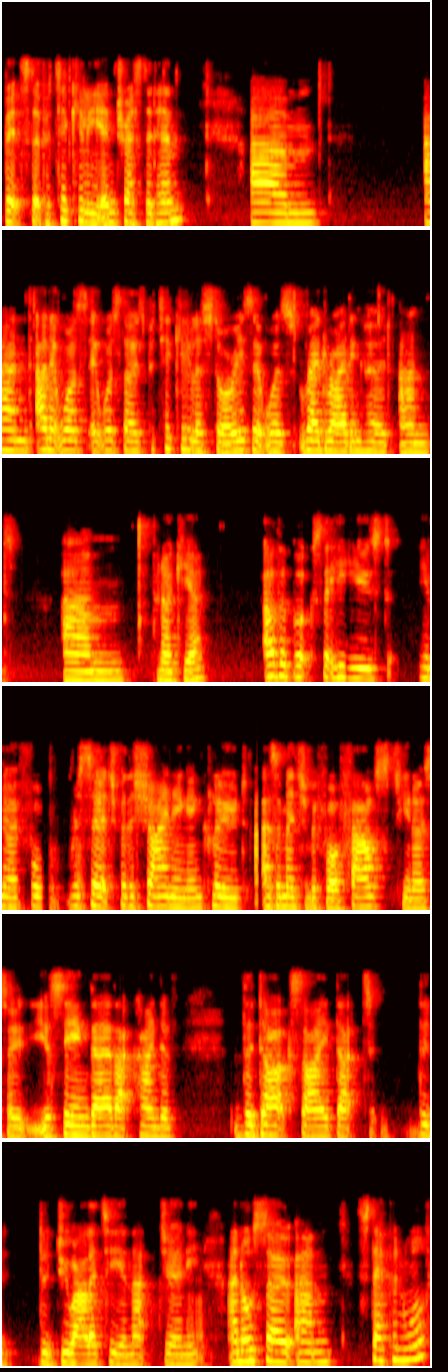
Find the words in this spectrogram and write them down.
bits that particularly interested him. Um, and and it was it was those particular stories. It was Red Riding Hood and um, Pinocchio other books that he used you know for research for the shining include as i mentioned before faust you know so you're seeing there that kind of the dark side that the the duality in that journey. And also um steppenwolf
